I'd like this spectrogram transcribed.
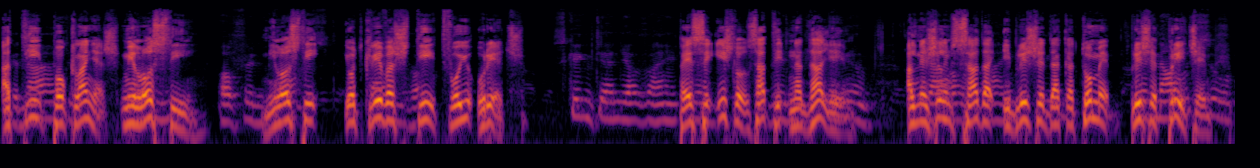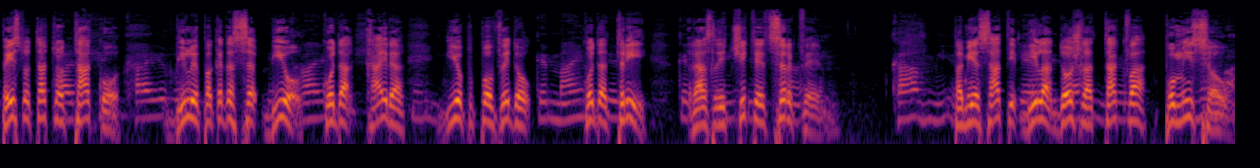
a ti poklanjaš milosti, milosti i otkrivaš ti tvoju riječ. Pa je se išlo zati nadalje, ali ne želim sada i bliže da ka tome bliže pričem. Pa isto tačno tako, bilo je pa kada sam bio koda Kajra, bio povedao koda tri različite crkve, pa mi je sati bila došla takva pomisao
